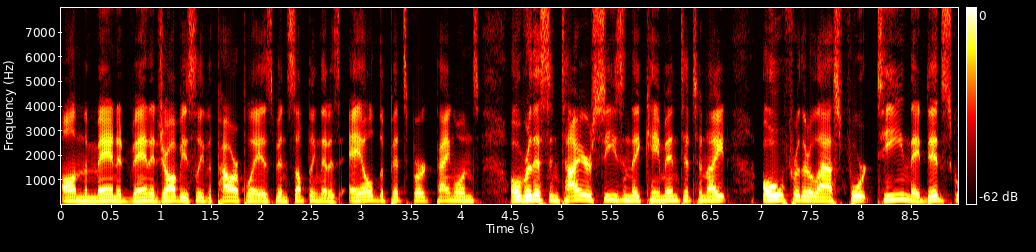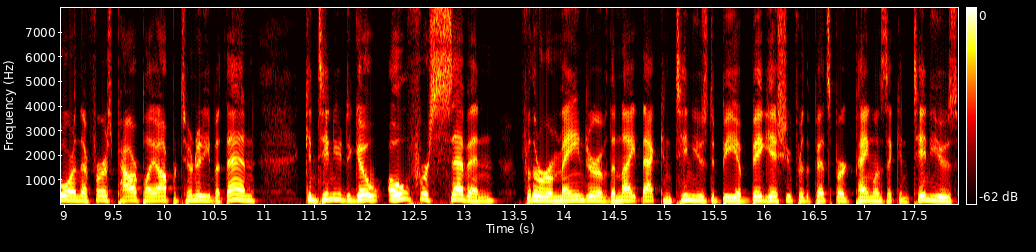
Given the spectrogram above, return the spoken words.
on the man advantage. Obviously, the power play has been something that has ailed the Pittsburgh Penguins over this entire season. They came into tonight 0 for their last 14. They did score in their first power play opportunity, but then continued to go 0 for 7 for the remainder of the night. That continues to be a big issue for the Pittsburgh Penguins that continues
